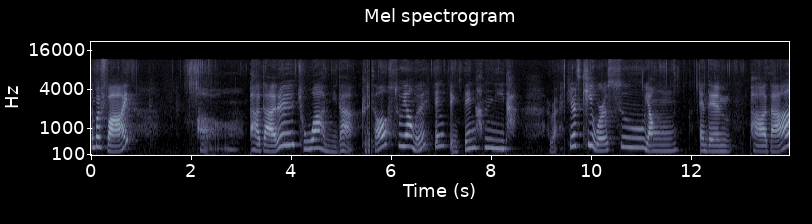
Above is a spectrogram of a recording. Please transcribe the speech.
Number five. 어, 바다를 좋아합니다. 그래서 수영을 땡땡땡 합니다. Alright, here's keyword 수영 and then 바다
